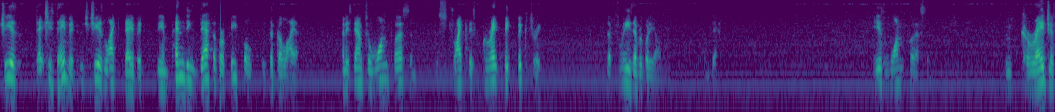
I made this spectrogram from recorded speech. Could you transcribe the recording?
She is she's David. She is like David. The impending death of her people is the Goliath. And it's down to one person to strike this great big victory that frees everybody else. He is one person whose courageous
